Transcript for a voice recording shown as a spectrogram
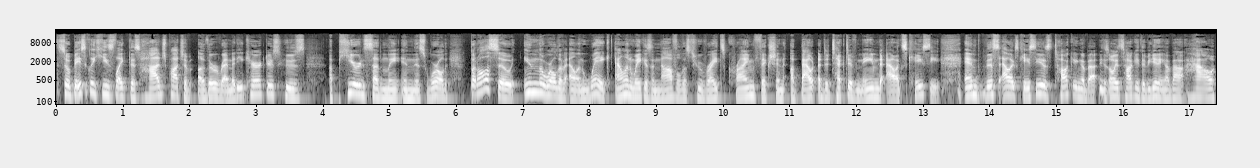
so basically, he's like this hodgepodge of other Remedy characters who's appeared suddenly in this world, but also in the world of Alan Wake. Alan Wake is a novelist who writes crime fiction about a detective named Alex Casey. And this Alex Casey is talking about, he's always talking at the beginning about how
